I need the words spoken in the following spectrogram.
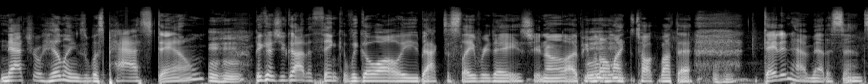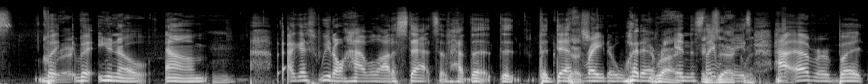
natural healings was passed down mm-hmm. because you got to think if we go all the way back to slavery days. You know, a lot of people don't mm-hmm. like to talk about that. Mm-hmm. They didn't have medicines but Correct. but you know, um, mm-hmm. I guess we don't have a lot of stats of how the the, the death that's, rate or whatever right, in the slavery exactly. days. However, but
